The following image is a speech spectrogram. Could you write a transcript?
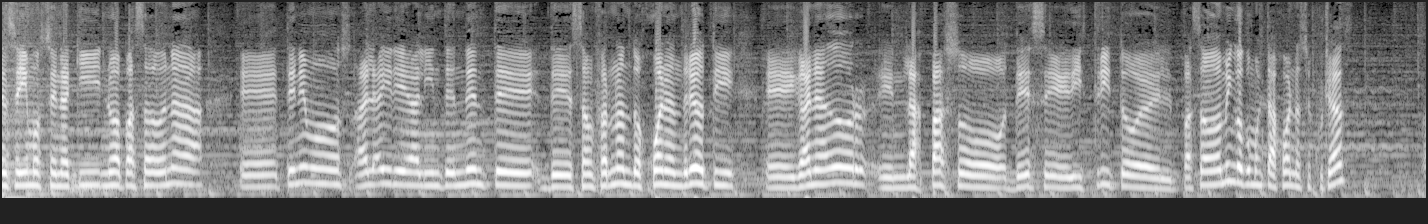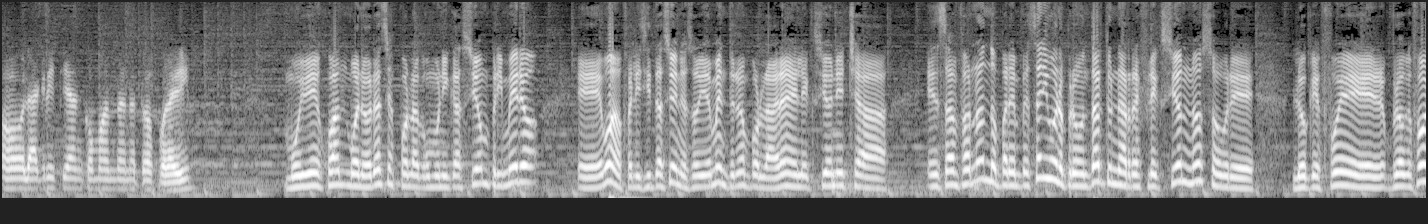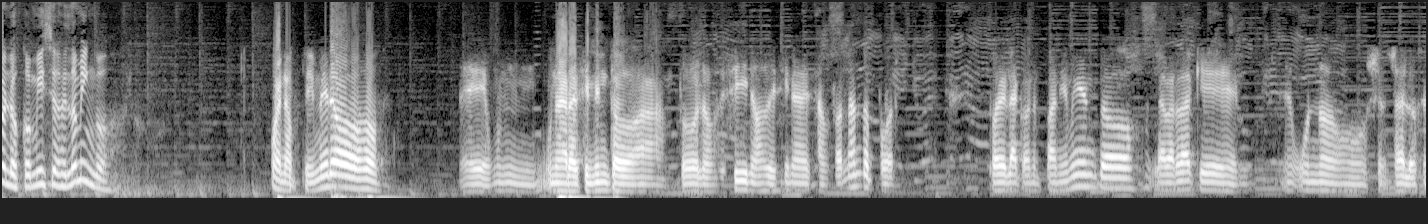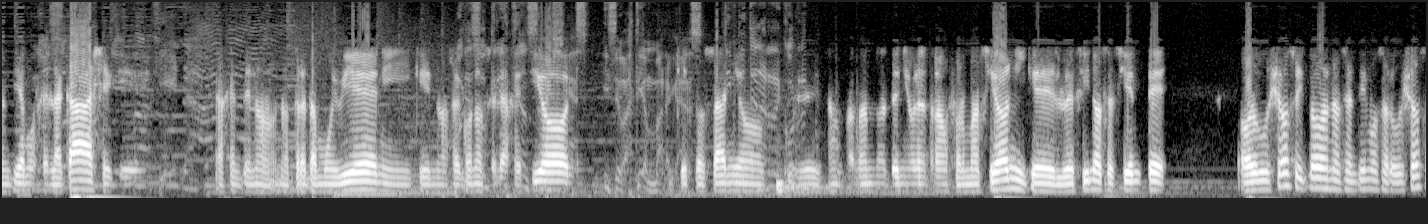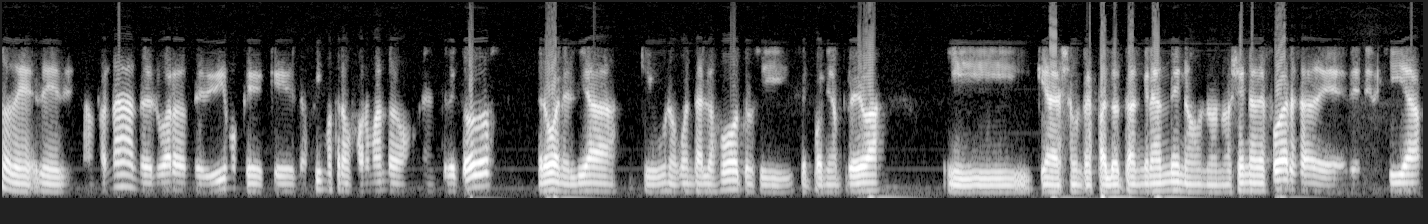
Bien, seguimos en aquí, no ha pasado nada. Eh, tenemos al aire al intendente de San Fernando, Juan Andreotti, eh, ganador en las PASO de ese distrito el pasado domingo. ¿Cómo estás, Juan? ¿Nos escuchás? Hola Cristian, ¿cómo andan a todos por ahí? Muy bien, Juan. Bueno, gracias por la comunicación. Primero, eh, bueno, felicitaciones, obviamente, ¿no? Por la gran elección hecha en San Fernando. Para empezar, y bueno, preguntarte una reflexión, ¿no? Sobre lo que fue, lo que fueron los comicios del domingo. Bueno, primero eh, un, un agradecimiento a todos los vecinos, vecinas de San Fernando por, por el acompañamiento. La verdad que uno ya, lo sentíamos en la calle, que la gente no- nos trata muy bien y que nos reconoce la gestión, que estos años eh, San Fernando ha tenido una transformación y que el vecino se siente orgulloso y todos nos sentimos orgullosos de, de- San Fernando, del lugar donde vivimos, que, que lo fuimos transformando entre todos. Pero bueno, el día que uno cuenta los votos y se pone a prueba y que haya un respaldo tan grande, no, no nos llena de fuerza, de, energía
